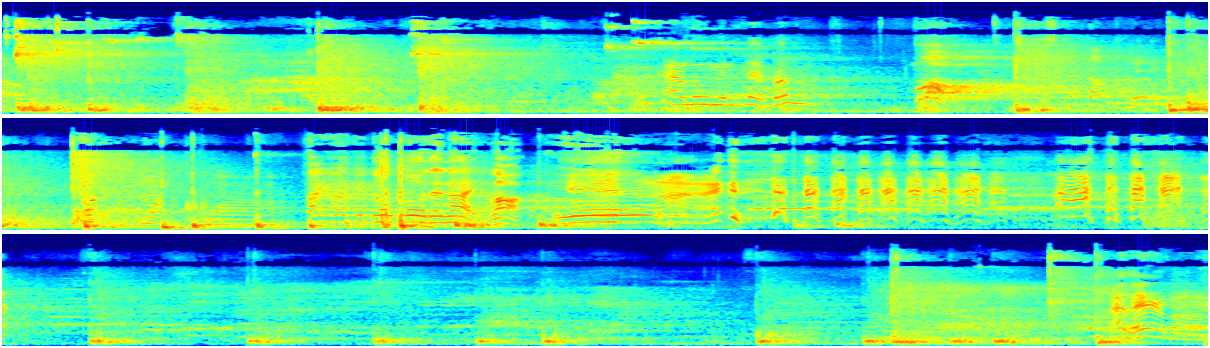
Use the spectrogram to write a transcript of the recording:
Uh oh. What kind of movement is that, brother? You like your door closed at night? Lock. Yeah. Alright. That's air ball.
